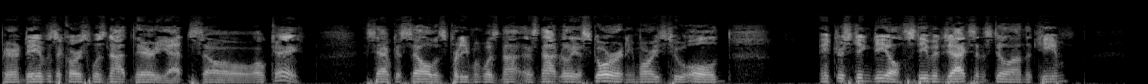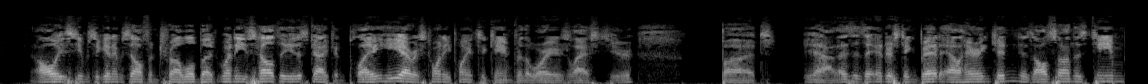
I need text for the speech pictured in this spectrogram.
Baron Davis, of course, was not there yet. So okay, Sam Cassell was pretty was not is not really a scorer anymore. He's too old. Interesting deal. Stephen Jackson still on the team. Always seems to get himself in trouble, but when he's healthy, this guy can play. He averaged 20 points a game for the Warriors last year. But yeah, this is an interesting bet. Al Harrington is also on this team.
